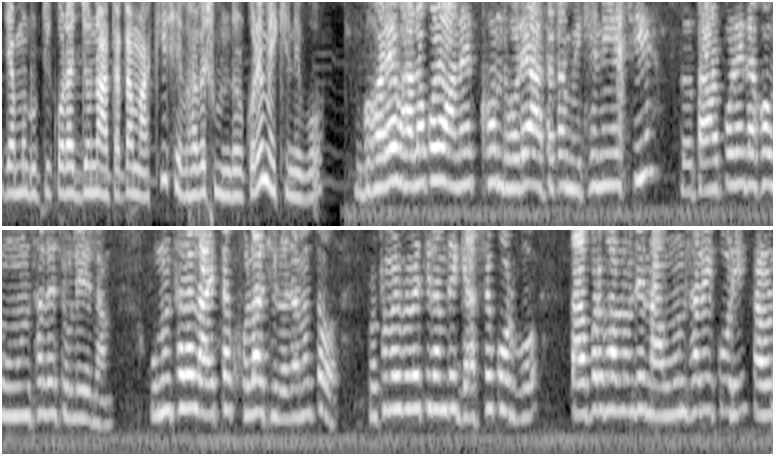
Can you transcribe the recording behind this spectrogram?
যেমন রুটি করার জন্য আটাটা মাখি, সেভাবে সুন্দর করে মেখে নেব। ঘরে ভালো করে অনেকক্ষণ ধরে আটাটা মেখে নিয়েছি। তো তারপরে দেখো উনুন সালে চলে এলাম। উনুন সালে লাইটটা খোলা ছিল, জানো তো? প্রথমে ভেবেছিলাম যে গ্যাসে করব। তারপরে ভাবলাম যে না, উনুন সালেই করি, কারণ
